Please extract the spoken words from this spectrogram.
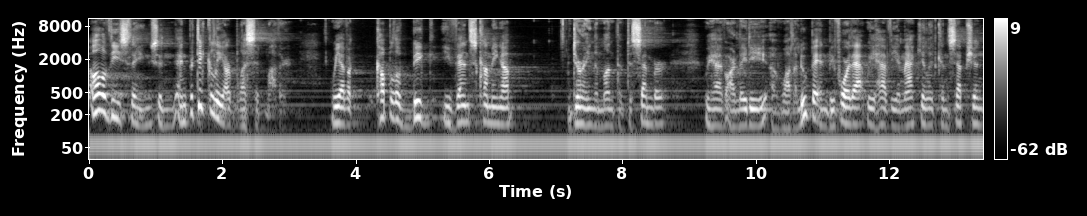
All of these things, and, and particularly our Blessed Mother. We have a couple of big events coming up during the month of December. We have Our Lady of Guadalupe, and before that, we have the Immaculate Conception,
